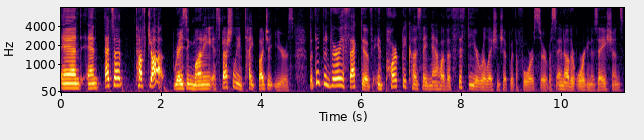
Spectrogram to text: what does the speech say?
and, and that's a tough job, raising money, especially in tight budget years. But they've been very effective, in part because they now have a 50 year relationship with the Forest Service and other organizations.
